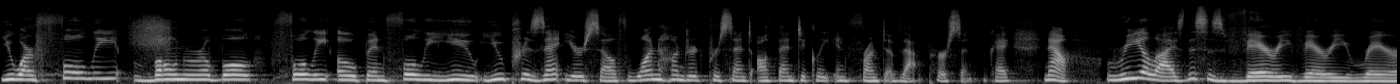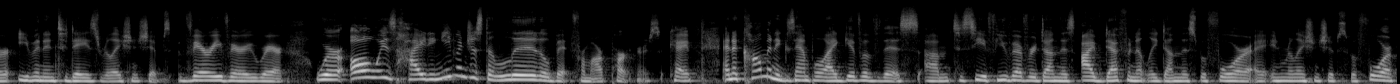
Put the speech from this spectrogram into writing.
You are fully vulnerable, fully open, fully you. You present yourself 100% authentically in front of that person. Okay? Now, realize this is very, very rare, even in today's relationships. Very, very rare. We're always hiding even just a little bit from our partners, okay? And a common example I give of this um, to see if you've ever done this, I've definitely done this before uh, in relationships before.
